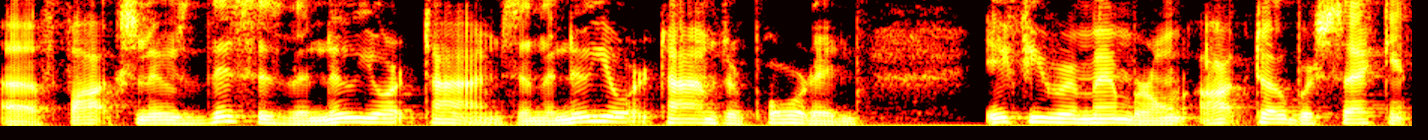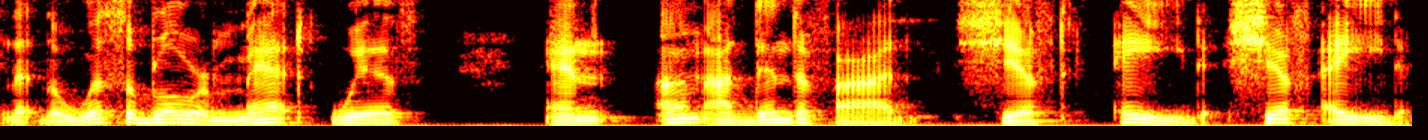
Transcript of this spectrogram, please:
uh, Fox News. This is the New York Times, and the New York Times reported, if you remember, on October second, that the whistleblower met with an unidentified shift aide, shift aide,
